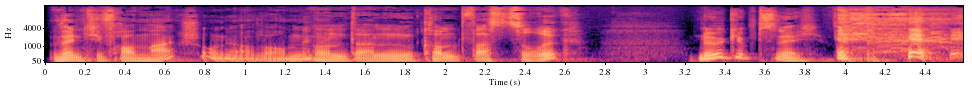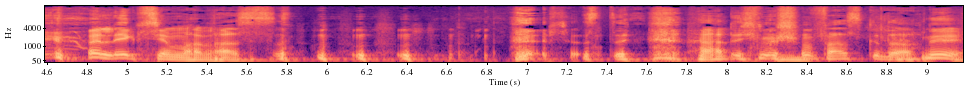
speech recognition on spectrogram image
Wenn ich die Frau mag, schon, ja, warum nicht? Und dann kommt was zurück? Nö, gibt's nicht. Überleg dir mal was. Das hatte ich mir schon fast gedacht. Nee,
